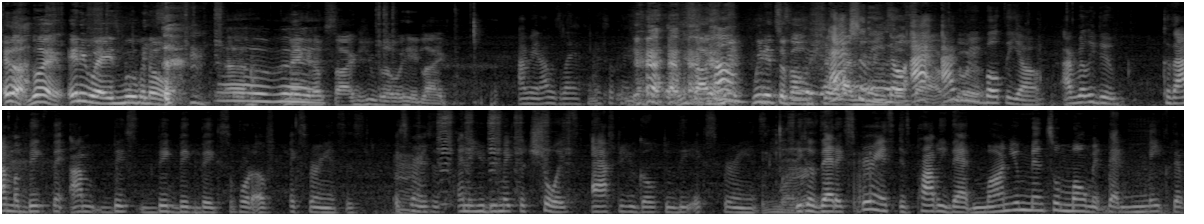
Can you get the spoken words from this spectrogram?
Hey, look, go ahead. Anyways, moving on. Oh Megan, man. I'm sorry because you was over here like. I mean, I was laughing. It's okay. I'm sorry. Um, we, we didn't took over the show. Actually, do no, I. I agree with both of y'all. I really do, because I'm a big thing. I'm big, big, big, big supporter of experiences. Mm. Experiences, and then you do make the choice after you go through the experience, because that experience is probably that monumental moment that makes that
